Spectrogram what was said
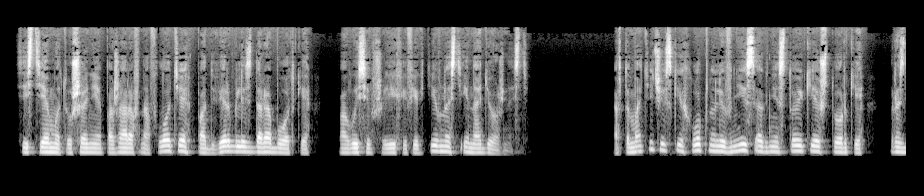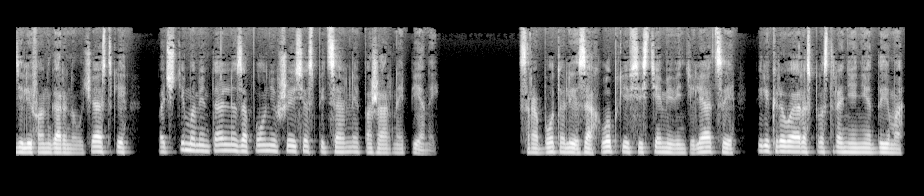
Системы тушения пожаров на флоте подверглись доработке, повысившей их эффективность и надежность. Автоматически хлопнули вниз огнестойкие шторки, разделив ангар на участки, почти моментально заполнившиеся специальной пожарной пеной. Сработали захлопки в системе вентиляции, перекрывая распространение дыма,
